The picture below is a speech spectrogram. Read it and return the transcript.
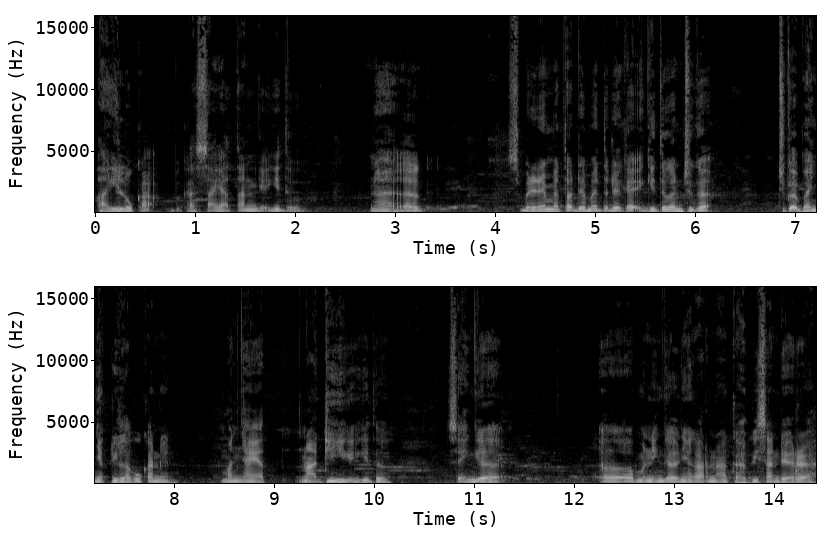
lagi luka bekas sayatan kayak gitu. Nah eh, sebenarnya metode-metode kayak gitu kan juga juga banyak dilakukan kan. Menyayat nadi kayak gitu. Sehingga eh, meninggalnya karena kehabisan darah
